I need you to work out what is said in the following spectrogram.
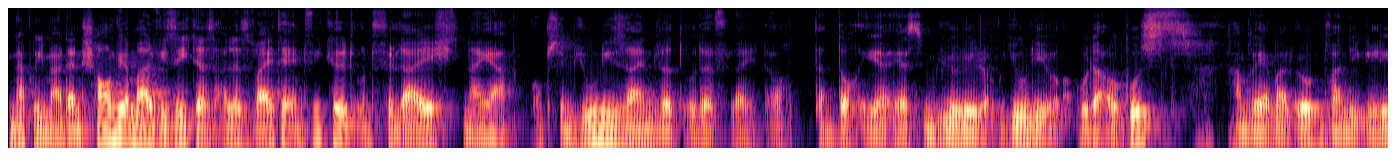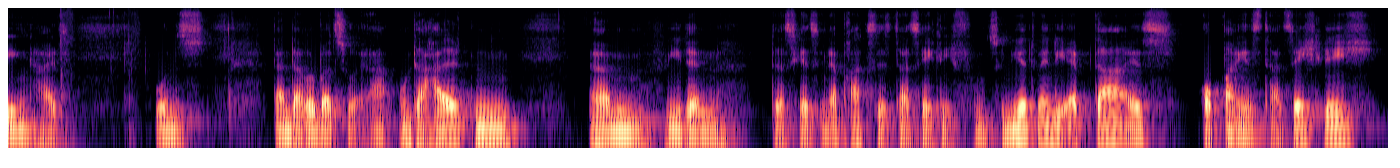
Na prima, dann schauen wir mal, wie sich das alles weiterentwickelt und vielleicht, naja, ob es im Juni sein wird oder vielleicht auch dann doch eher erst im Juli, Juli oder August, haben wir ja mal irgendwann die Gelegenheit, uns dann darüber zu unterhalten, ähm, wie denn das jetzt in der Praxis tatsächlich funktioniert, wenn die App da ist, ob man jetzt tatsächlich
